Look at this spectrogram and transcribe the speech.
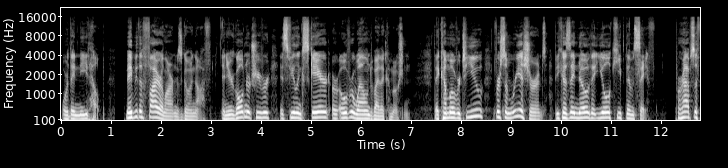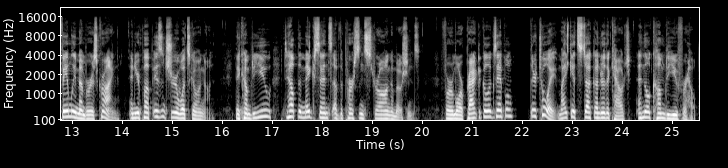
or they need help. Maybe the fire alarm is going off, and your golden retriever is feeling scared or overwhelmed by the commotion. They come over to you for some reassurance because they know that you'll keep them safe. Perhaps a family member is crying, and your pup isn't sure what's going on. They come to you to help them make sense of the person's strong emotions. For a more practical example, their toy might get stuck under the couch and they'll come to you for help.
